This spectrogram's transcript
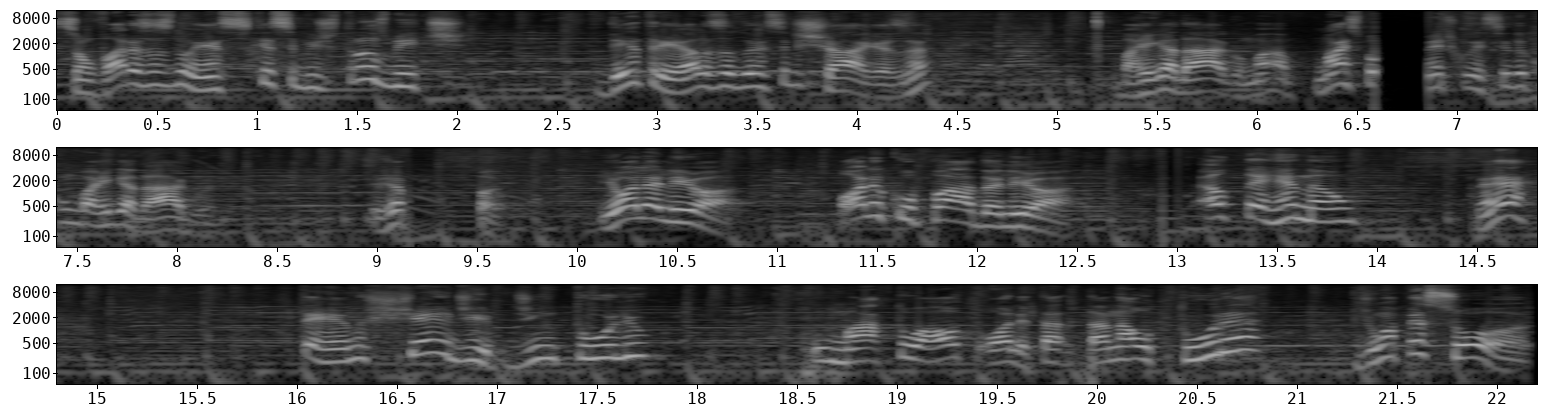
São várias as doenças que esse bicho transmite. Dentre elas, a doença de Chagas, né? Barriga d'água, mais popularmente conhecida como barriga d'água. Já... E olha ali, ó. Olha o culpado ali, ó. É o terrenão, né? Terreno cheio de, de entulho, o mato alto. Olha, tá, tá na altura de uma pessoa.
